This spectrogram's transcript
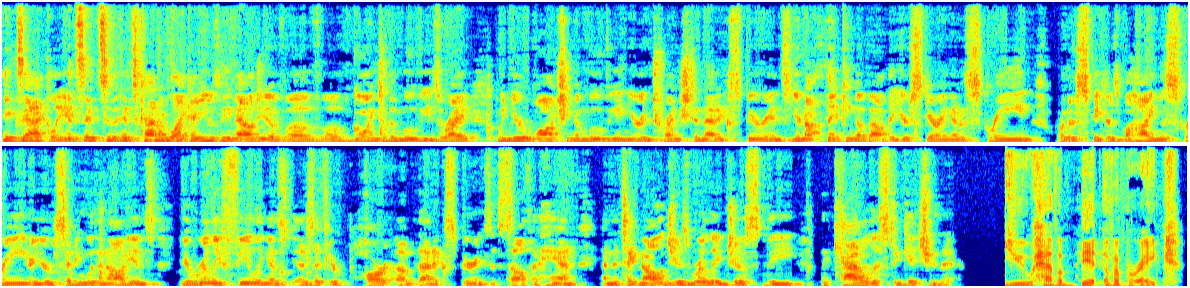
Exactly. It's it's it's kind of like I use the analogy of, of, of going to the movies, right? When you're watching a movie and you're entrenched in that experience, you're not thinking about that you're staring at a screen or there's speakers behind the screen or you're sitting with an audience. You're really feeling as, as if you're part of that experience itself at hand. And the technology is really just the the catalyst to get you there you have a bit of a break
